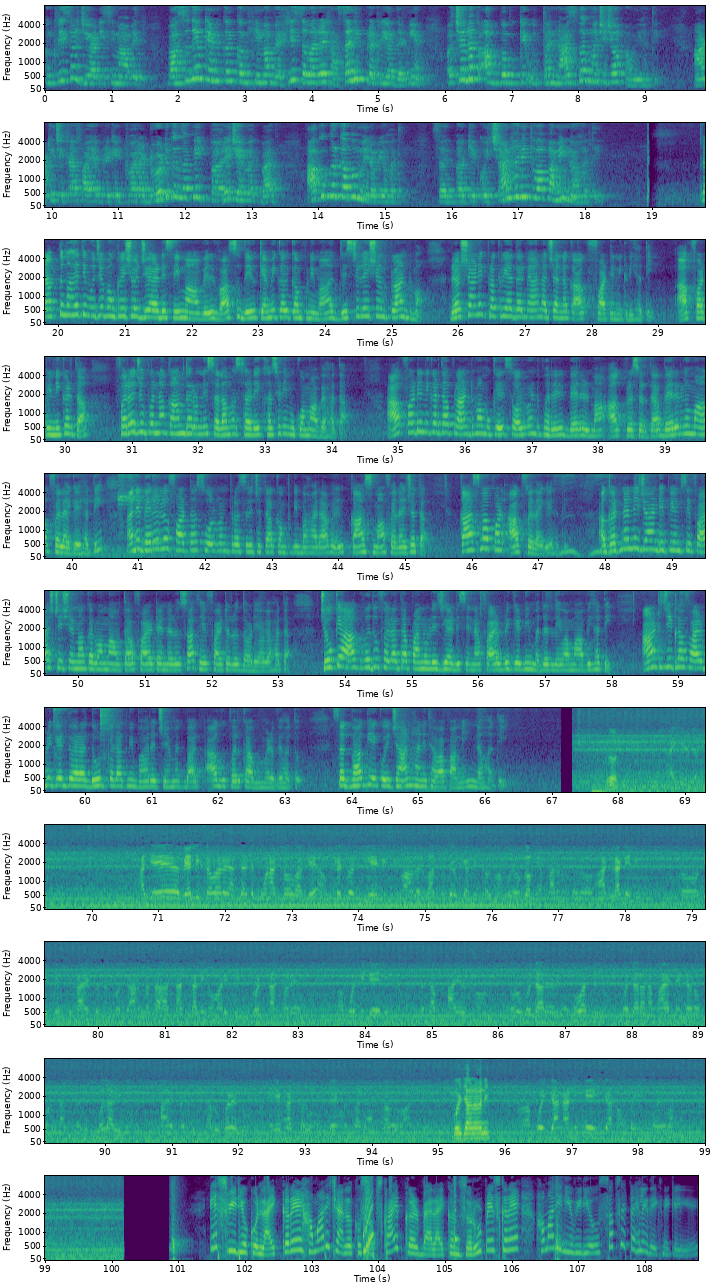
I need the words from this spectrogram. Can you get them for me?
અંકલેશ્વર જીઆરડીસીમાં આવેલ વાસુદેવ કેમિકલ કંપનીમાં વહેલી સવારે રાસાયણિક પ્રક્રિયા દરમિયાન અચાનક આગ ભભૂકે ઉત્તર નાસભાગ મચી જવા પામી હતી. આઠ જેટલા ફાયર બ્રિગેડ દ્વારા દોઢ કલાકની ભારે જહેમત બાદ આગ ઉપર કાબુ મેળવ્યો હતો. સદભાગ્યે કોઈ જાનહાનિ થવા પામી ન હતી. પ્રાપ્ત માહિતી મુજબ અંકલેશ્વર જીઆરડીસીમાં આવેલ વાસુદેવ કેમિકલ કંપનીમાં ડિસ્ટિલેશન પ્લાન્ટમાં રાસાયણિક પ્રક્રિયા દરમિયાન અચાનક આગ ફાટી નીકળી હતી. આગ ફાટી નીકળતા ફરજ ઉપરના કામદારોને સલામત સ્થળે ખસેડી મૂકવામાં આવ્યા હતા. આગ ફાટી નીકળતા પ્લાન્ટમાં મૂકેલ સોલ્વન્ટ ભરેલ બેરલમાં આગ પ્રસરતા બેરલોમાં આગ ફેલાઈ ગઈ હતી અને બેરલો ફાટતા સોલ્વન્ટ પ્રસરી જતા કંપની બહાર આવેલ કાંસમાં ફેલાઈ જતા કાંસમાં પણ આગ ફેલાઈ ગઈ હતી. આ ઘટનાની જાણ ડીપીએમસી ફાયર સ્ટેશનમાં કરવામાં આવતા ફાયર ટેન્ડરો સાથે ફાઇટરો દોડી આવ્યા હતા. જો કે આગ વધુ ફેલાતા પાનોલી જીઆરડીસીના ફાયર બ્રિગેડની મદદ લેવામાં આવી હતી. આઠ જેટલા ફાયર બ્રિગેડ દ્વારા દોઢ કલાકની ભારે જહેમત બાદ આગ ઉપર કાબુ મેળવ્યો હતો. સદભાગ્યે કોઈ જાનહાનિ થવા પામી ન હતી. આજે વહેલી સવારે અંદાજે પોણા છ વાગે અંકલેશ્વર જીઆઈડીસીમાં આવેલ વાસુદેવ કેમિકલમાં કોઈ અગમ્ય કારણોસર આગ લાગેલી. તો ડીપીએમસી ફાયર સ્ટેશન પર જાણ થતાં તાત્કાલિક અમારી ટીમ ઘટના સ્થળે પહોંચી ગયેલી. તથા ફાયરનું થોડું વધારે હોવાથી વધારાના ફાયર ટેન્ડરો પણ તાત્કાલિક બોલાવીને ફાયર ફાઇટિંગ ચાલુ કરેલું અને એકાદ કલાકની જહેમત બાદ આગ કાબૂમાં આવી ગઈ કોઈ જાનહાની અ, કોઈ જાનહાની કે ઈજાનું કંઈ રહેવાનું નથી इस वीडियो को लाइक करें हमारे चैनल को सब्सक्राइब कर बेल आइकन जरूर प्रेस करें हमारी न्यू वीडियो सबसे पहले देखने के लिए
